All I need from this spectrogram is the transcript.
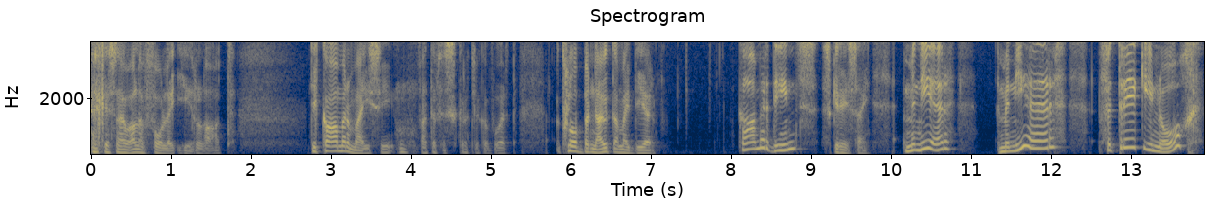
Ek is nou al 'n volle uur laat. Die kamermeisie, wat 'n verskriklike woord, klop benoud aan my deur. "Kamerdiens," skree sy. "Meneer, meneer, vertrek u nog?"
